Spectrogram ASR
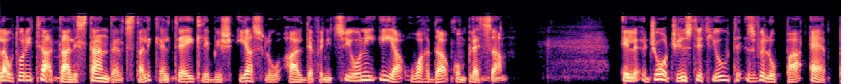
l-Awtorità ta' l-Istandards ta' l-Ikel tgħid li biex jaslu għal definizzjoni hija waħda kumplessa. Il-George Institute żviluppa app,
